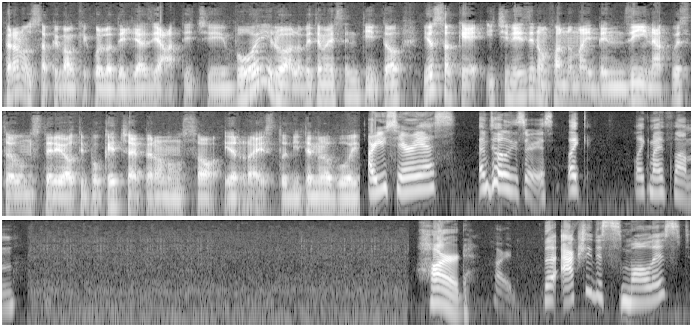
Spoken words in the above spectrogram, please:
però non sapevo anche quello degli asiatici. Voi lo avete mai sentito? Io so che i cinesi non fanno mai benzina, questo è un stereotipo che c'è, però non so il resto, ditemelo voi. Are you serious? I'm totally serious. Like like my thumb. Hard. Hard. The actually the smallest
